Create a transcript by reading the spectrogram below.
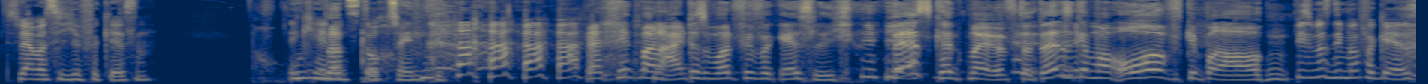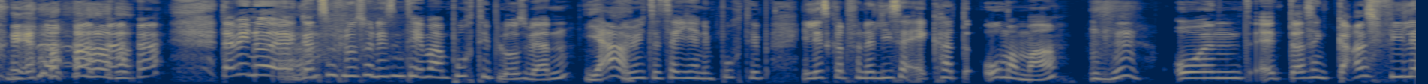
Das werden wir sicher vergessen. Die kennen es doch. Hundertprozentig. Vielleicht findet man ein altes Wort für vergesslich. Das könnte man öfter, das kann man oft gebrauchen. Bis wir es nicht mehr vergessen. Darf ich nur äh, ganz zum Schluss von diesem Thema einen Buchtipp loswerden? Ja. Da habe ich tatsächlich einen Buchtipp. Ich lese gerade von der Lisa Eckert Omama. Mhm. Und äh, da sind ganz viele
